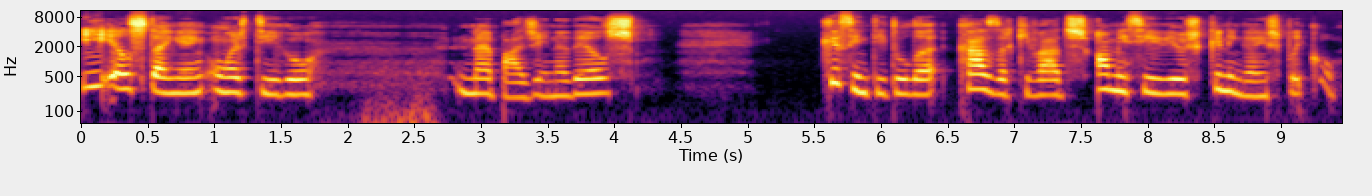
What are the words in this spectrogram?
E eles têm um artigo na página deles que se intitula Casos arquivados, homicídios que ninguém explicou.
